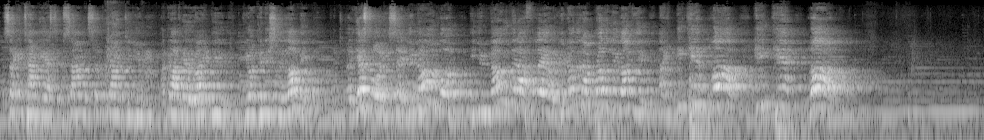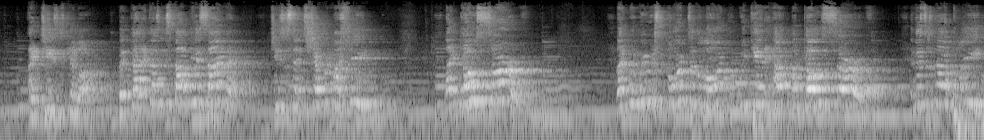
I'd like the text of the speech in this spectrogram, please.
The second time he asked him, Simon, son of John, do you, I got here, right? You, you unconditionally love me. Uh, yes, Lord, he said, You know, Lord, you know that I failed. You know that I brotherly love you. Like, he can't love. He can't love like Jesus can love. But God, it doesn't stop the assignment. Jesus said, shepherd my sheep. Like, go serve. Like, when we restore to the Lord, we can't help but go serve. And this is not a plea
